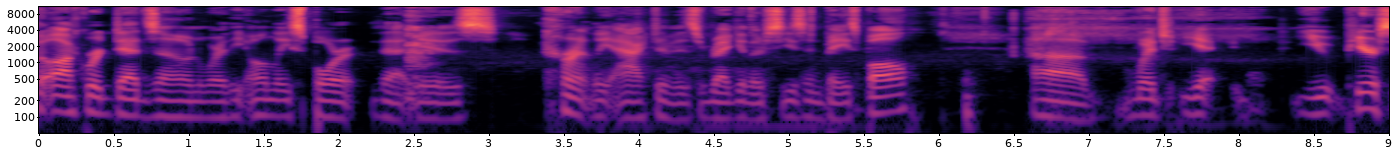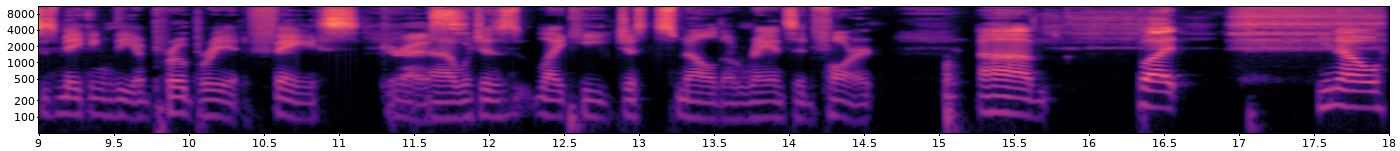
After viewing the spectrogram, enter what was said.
the awkward dead zone where the only sport that is currently active is regular season baseball, uh, which yeah, you Pierce is making the appropriate face uh, which is like he just smelled a rancid fart. Um, but you know,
